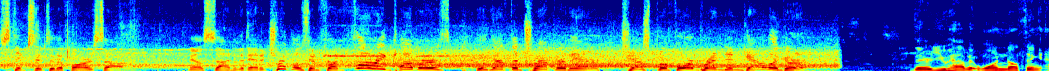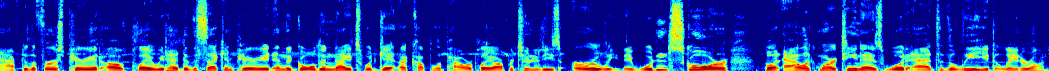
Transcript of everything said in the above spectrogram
sticks it to the far side. Now side of the net, it trickles in front. Fleury covers. He got the trapper there just before Brendan Gallagher. There you have it, one nothing after the first period of play. We'd head to the second period, and the Golden Knights would get a couple of power play opportunities early. They wouldn't score, but Alec Martinez would add to the lead later on.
